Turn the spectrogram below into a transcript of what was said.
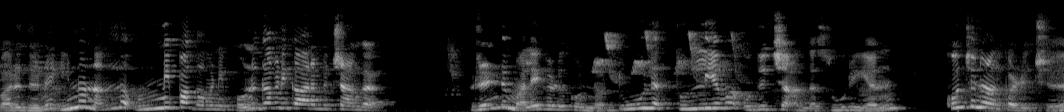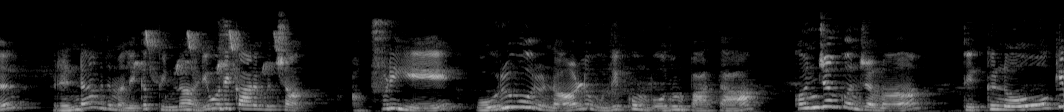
வருதுன்னு இன்னும் நல்ல உன்னிப்பா கவனிப்போம்னு கவனிக்க ஆரம்பிச்சாங்க. ரெண்டு மலைகளுக்கும் நடுவுல துல்லியமா உதிச்ச அந்த சூரியன் கொஞ்ச நாள் கழிச்சு ரெண்டாவது மலைக்கு பின்னாடி உதிக்க ஆரம்பிச்சான். அப்படியே ஒரு ஒரு நாளும் உதிக்கும் போதும் பார்த்தா கொஞ்சம் கொஞ்சமா தெற்கு நோக்கி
